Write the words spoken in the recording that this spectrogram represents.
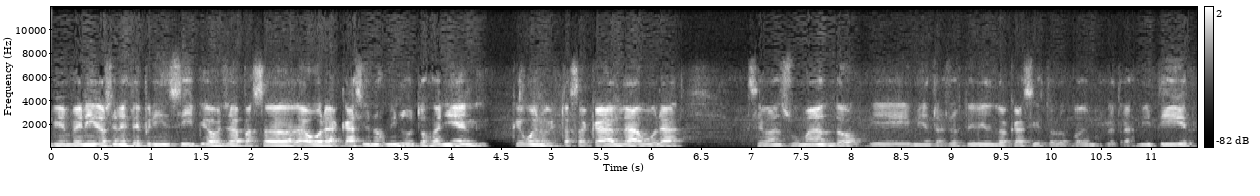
Bienvenidos en este principio, ya pasada la hora, casi unos minutos, Daniel, qué bueno que estás acá, Laura, se van sumando, y mientras yo estoy viendo acá si esto lo podemos retransmitir.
